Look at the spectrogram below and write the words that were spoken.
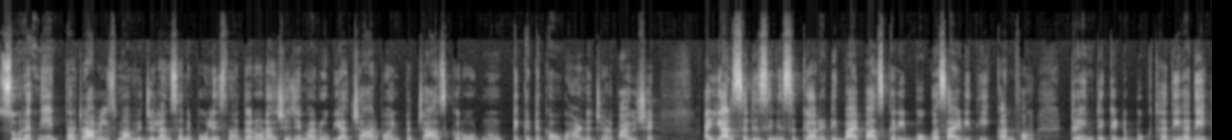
સુરતની એકતા ટ્રાવેલ્સમાં વિજિલન્સ અને પોલીસના દરોડા છે, જેમાં રૂપિયા ચાર પોઈન્ટ પચાસ કરોડનું ટિકિટ કૌભાંડ ઝડપાયું છે. આઈઆરસીટીસીની સિક્યોરિટી બાયપાસ કરી બોગસ આઈડીથી કન્ફર્મ ટ્રેન ટિકિટ બુક થતી હતી.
